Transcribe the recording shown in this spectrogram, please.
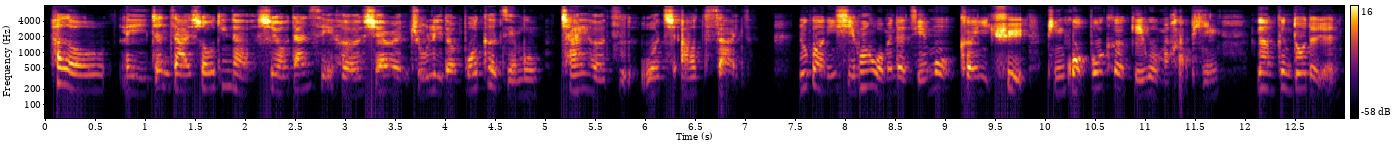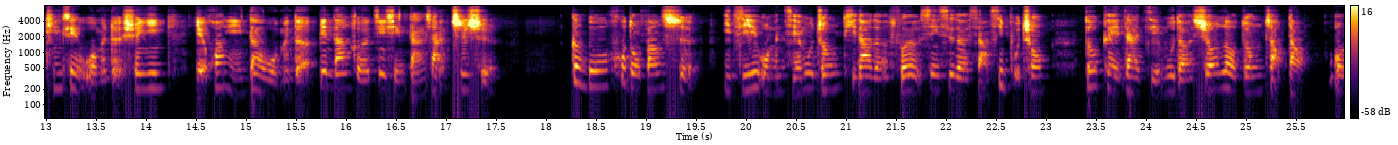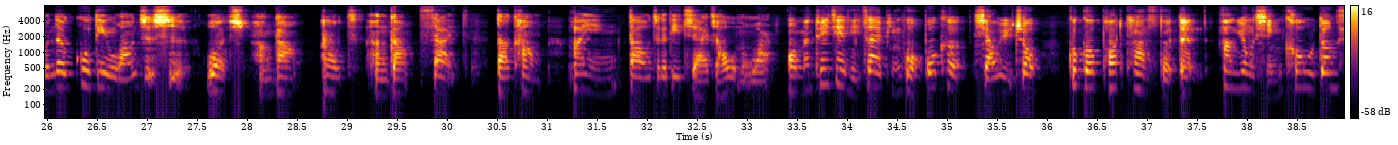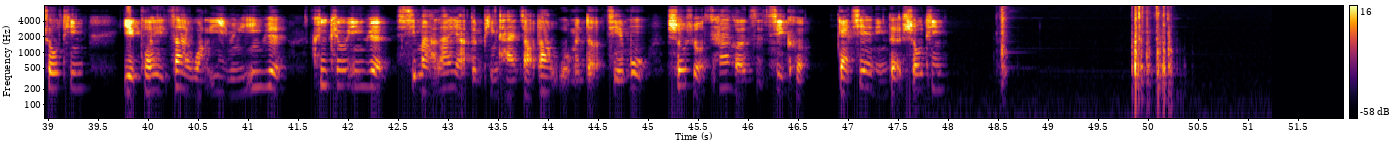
Hello，你正在收听的是由 Dancy 和 Sharon 主理的播客节目《拆盒子 Watch Outside》。如果你喜欢我们的节目，可以去苹果播客给我们好评，让更多的人听见我们的声音。也欢迎到我们的便当盒进行打赏支持。更多互动方式以及我们节目中提到的所有信息的详细补充，都可以在节目的 show note 中找到。我们的固定网址是 watch 横杠 out 横杠 side dot com，欢迎到这个地址来找我们玩。我们推荐你在苹果播客、小宇宙、Google Podcast 等泛用型客户端收听，也可以在网易云音乐、QQ 音乐、喜马拉雅等平台找到我们的节目，搜索“餐盒子”即可。感谢您的收听。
